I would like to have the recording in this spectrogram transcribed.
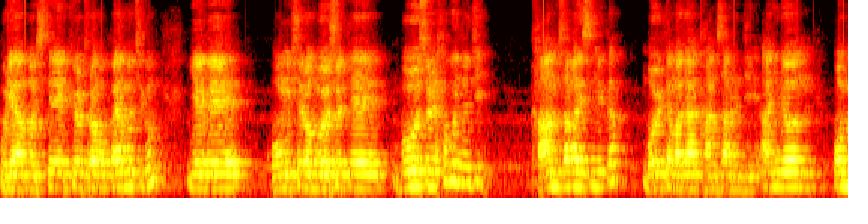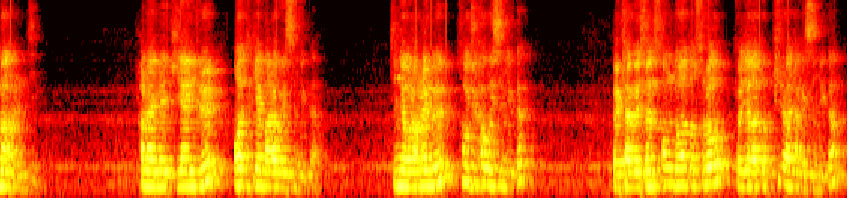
우리 한번 시대의 교회를 돌아볼까요? 한번 지금 예배 공체로 모였을 때 무엇을 하고 있는지 감사가 있습니까? 모일 때마다 감사하는지 아니면 원망하는지 하나님의 귀한 일을 어떻게 말하고 있습니까? 진정으로 하나님을 성축하고 있습니까? 그렇게 하기 위해서는 성도와 또 서로 교제가 또 필요하지 않겠습니까?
